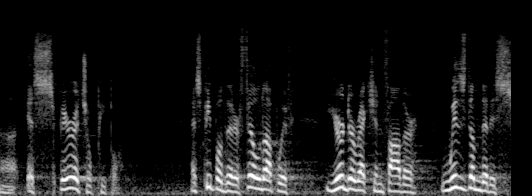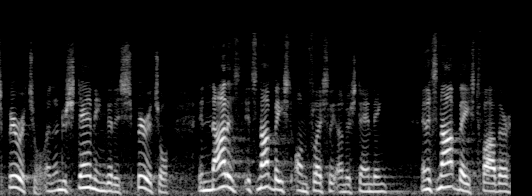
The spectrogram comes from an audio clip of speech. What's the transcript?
uh, as spiritual people, as people that are filled up with your direction, Father, wisdom that is spiritual, and understanding that is spiritual, and not as, it's not based on fleshly understanding, and it's not based, Father,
